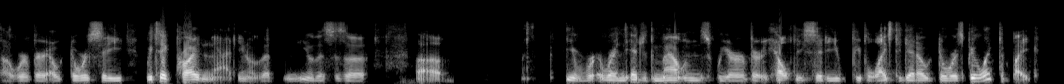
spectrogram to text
Uh, we're a very outdoor city. We take pride in that. You know that you know this is a uh, you know, we're, we're on the edge of the mountains. We are a very healthy city. People like to get outdoors. People like to bike.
